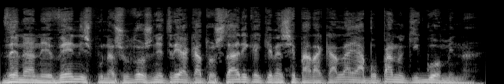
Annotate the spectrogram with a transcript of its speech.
δεν ανεβαίνεις που να σου δώσουν τρία κατοστάρικα και να σε παρακαλάει από πάνω κυγκόμινα.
